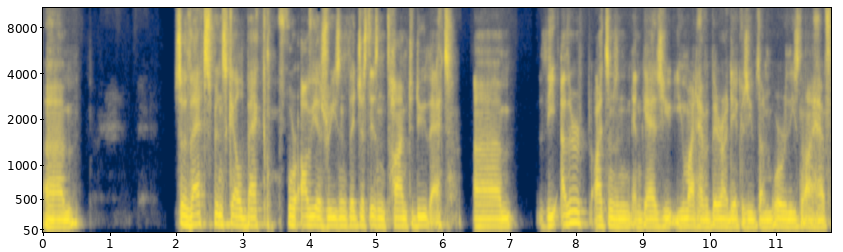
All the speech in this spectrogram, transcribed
Um, so that's been scaled back for obvious reasons. There just isn't time to do that. Um, the other items and, and Gaz, you you might have a better idea because you've done more of these than I have.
